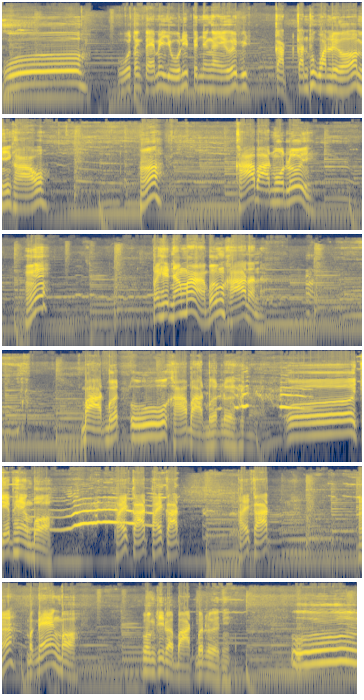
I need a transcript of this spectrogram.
โอ้โหตั้งแต่ไม่อยู่นี่เป็นยังไงเฮ้ยกัดกันทุกวันเลยเหรอหมีขาวฮะขาบาดหมดเลยเฮ้ไปเห็นยังมาเบิ้งขานั่นน่ะบาดเบิดอู้ขาบาดเบิดเลยพี่น้องโอ้ยเจ็บแห้งบ่ไผกัดไผกัดไผกัด ฮะบักแดงบ่เบิ่งที่ละบาดเบิดเลยนี่อู้ย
